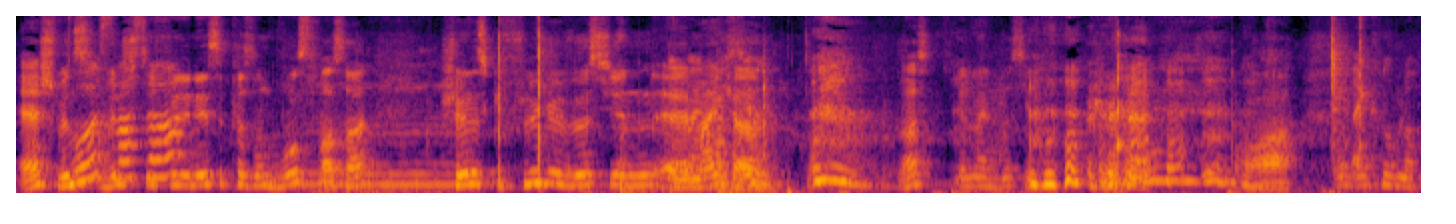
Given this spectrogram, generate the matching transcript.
Ash wünscht, Wurstwasser? wünscht sich für die nächste Person Wurstwasser. Schönes Geflügelwürstchen, äh, Maika. Was? Nimm ein bisschen. Boah. Und ein Knoblauch.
